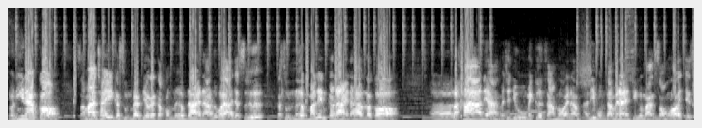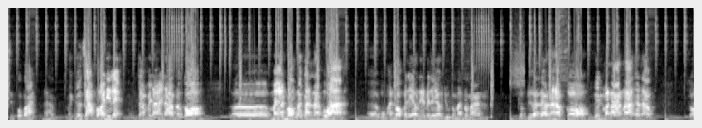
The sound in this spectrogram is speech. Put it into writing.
ตัวนี้นะครับก็สามารถใช้กระสุนแบบเดียวกันกับของเนิร์ฟได้นะครับหรือว่าอาจจะซื้อกระสุนเนิร์ฟมาเล่นก็ได้นะครับ แล้วก็ ราคาเนี่ยมันจะอยู่ไม่เกิน 300 นะครับ อันนี้ผมจำไม่ได้จริงๆประมาณ 270 กว่าบาทนะครับ ไม่เกิน 300 นี่แหละ ผมจำไม่ได้นะครับ แล้วก็ไม่อันบล็อกแล้วกันนะ เพราะว่าผมอันบล็อกไปแล้วเล่นไปแล้วอยู่กับมันประมาณเกือบเดือนแล้วนะครับ ก็เล่นมานานมากแล้วนะครับ ก็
